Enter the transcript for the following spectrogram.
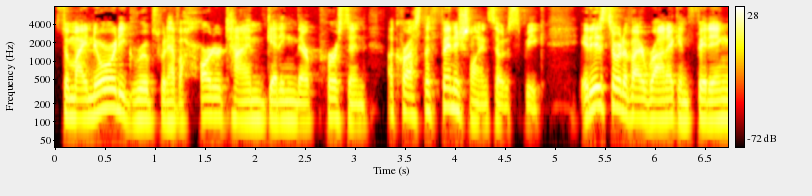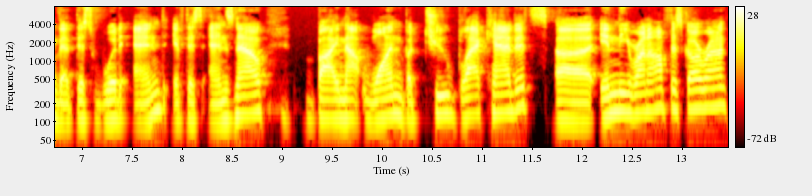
So minority groups would have a harder time getting their person across the finish line, so to speak. It is sort of ironic and fitting that this would end, if this ends now, by not one but two black candidates uh, in the runoff this go around.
